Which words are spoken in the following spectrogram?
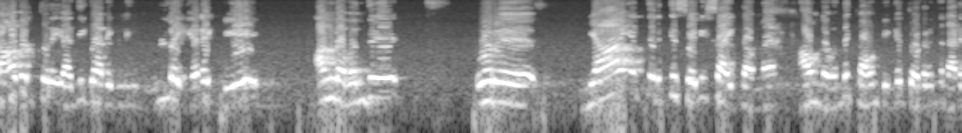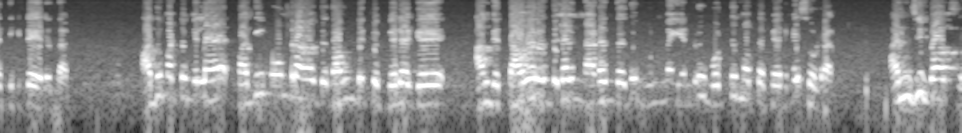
காவல்துறை அதிகாரிகளையும் உள்ள இறக்கி அங்க வந்து ஒரு நியாயத்திற்கு செவி சாய்க்காம அவங்க வந்து கவுண்டிங்கை தொடர்ந்து நடத்திக்கிட்டே இருந்தாங்க. அது மட்டும் இல்ல பதிமூன்றாவது ரவுண்டுக்கு பிறகு அங்கு தவறுதல் நடந்தது உண்மை என்று ஒட்டுமொத்த பேருமே சொல்றாங்க. அஞ்சு பாக்ஸ்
